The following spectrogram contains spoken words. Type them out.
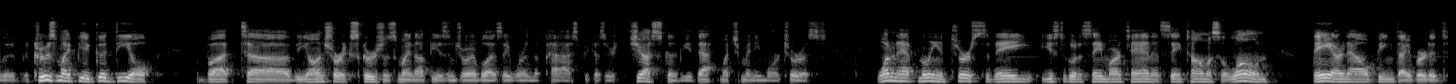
the, the cruise might be a good deal, but uh, the onshore excursions might not be as enjoyable as they were in the past because there's just going to be that much many more tourists. One and a half million tourists today used to go to St. Martin and St. Thomas alone. They are now being diverted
